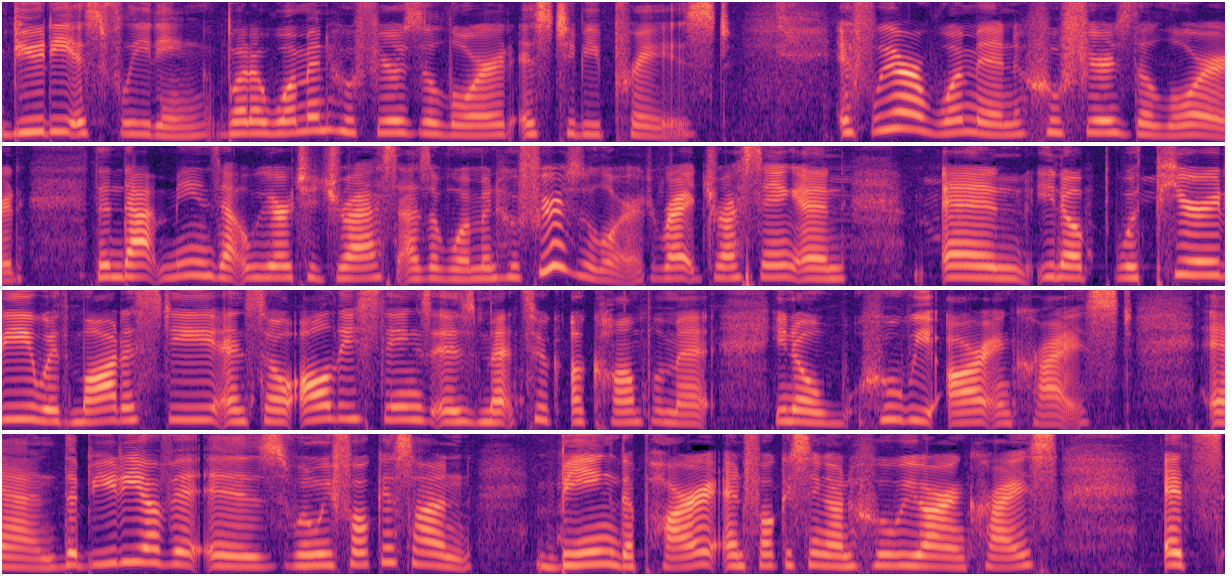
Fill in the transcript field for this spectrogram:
beauty is fleeting, but a woman who fears the Lord is to be praised." If we are a woman who fears the Lord, then that means that we are to dress as a woman who fears the Lord, right? Dressing and and you know with purity, with modesty, and so all these things is meant to complement you know who we are in Christ. And the beauty of it is when we focus on being the part and focusing on who we are in Christ, it's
